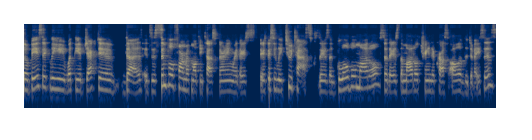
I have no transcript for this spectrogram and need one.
So basically, what the objective does, it's a simple form of multitask learning where there's there's basically two tasks. There's a global model, so there's the model trained across all of the devices,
